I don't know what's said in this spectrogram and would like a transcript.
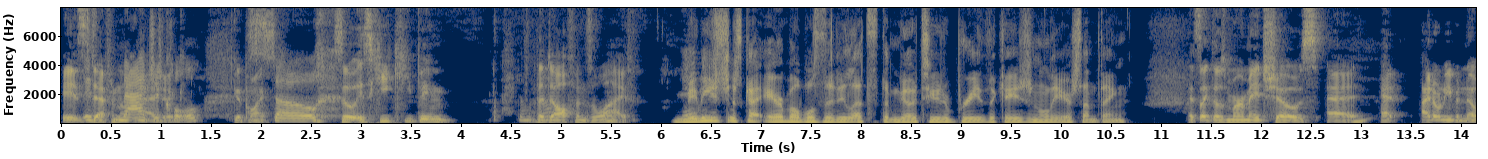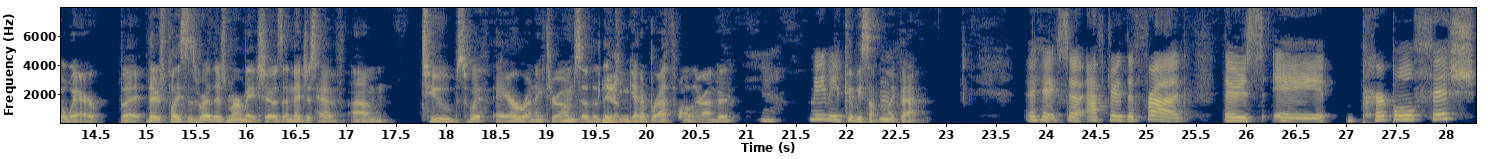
is, is definitely magical. magical. Good point. So So is he keeping the know. dolphins alive? Maybe. Maybe. he's just got air bubbles that he lets them go to to breathe occasionally or something. It's like those mermaid shows at at I don't even know where, but there's places where there's mermaid shows and they just have um tubes with air running through them so that they Yep. can get a breath while they're under. Yeah, maybe It could be something Hmm. like that. Okay, so after the frog, there's a purple fish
